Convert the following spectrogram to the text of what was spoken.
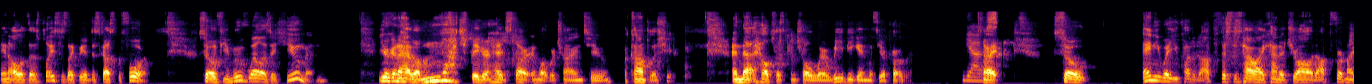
in all of those places like we had discussed before. So if you move well as a human you're going to have a much bigger head start in what we're trying to accomplish here. And that helps us control where we begin with your program. Yes. All right so any way you cut it up, this is how I kind of draw it up for my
